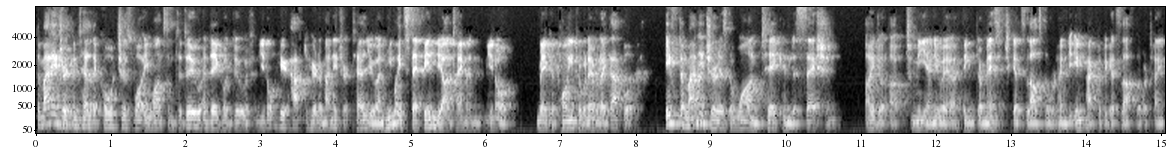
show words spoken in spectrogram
The manager can tell the coaches what he wants them to do, and they go do it. And you don't hear, have to hear the manager tell you. And he might step in the odd time and you know make a point or whatever like that. But if the manager is the one taking the session, I do, uh, to me anyway, I think their message gets lost over time. The impact of it gets lost over time.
